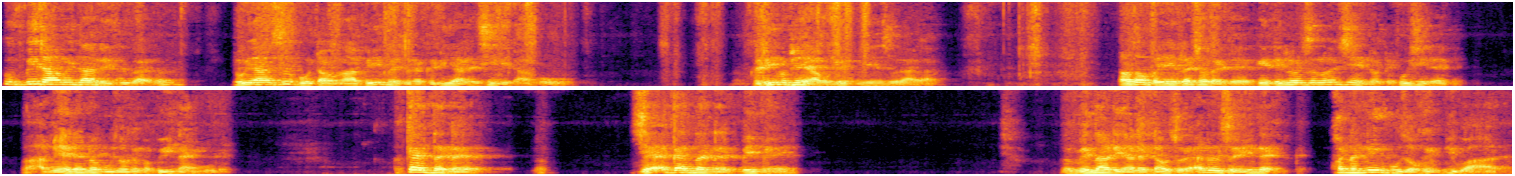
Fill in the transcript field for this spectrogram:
သူပေးထားမိသားလေသူကနော်လူရဆုကိုတောင်းငါပေးမယ်ဆိုတော့ဂတိရလည်းရှိနေတာကိုဂတိမဖြစ်ရဘူးလေဘယင်ဆိုတာကနောက်တော့ဘယင်လက်ချော့လိုက်တယ်ကဲဒီလိုဆိုလို့ရှိရင်တော့တခုရှိတယ် အမြဲတမ်းတော့ပူဇော်ခွင့်မပေးနိုင်ဘူးတဲ့အကန့်အသတ်နဲ့နော်ရဲအကန့်အသတ်နဲ့ပေးမယ်မင်းသားတွေကလည်းတောင်းဆိုတယ်အဲ့လိုဆိုရင်လည်းခုနှစ်နှစ်ပူဇော်ခွင့်ပြုပါတဲ့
